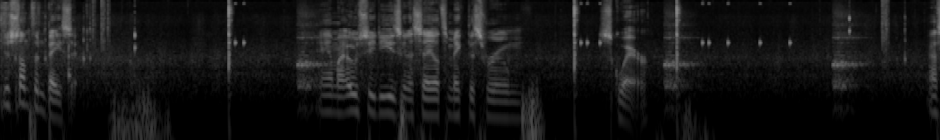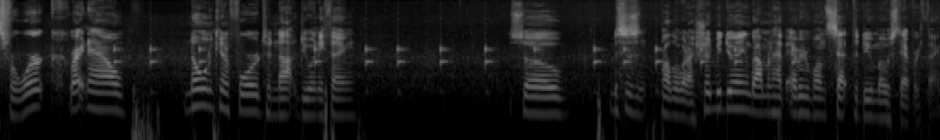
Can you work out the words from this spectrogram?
Just something basic. And my OCD is going to say, let's make this room square. As for work, right now, no one can afford to not do anything. So, this isn't probably what I should be doing, but I'm going to have everyone set to do most everything.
